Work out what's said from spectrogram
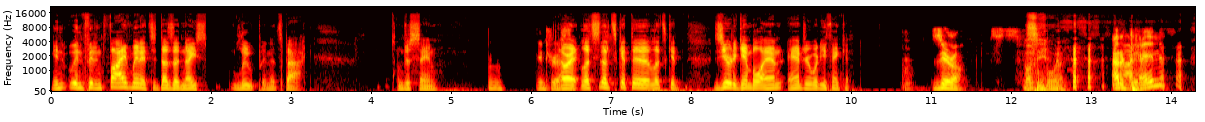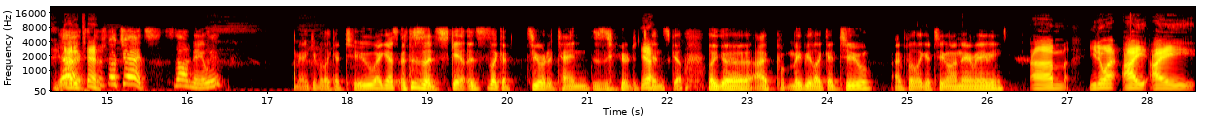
in within five minutes it does a nice loop and it's back. I'm just saying. Hmm. Interesting. All right, let's let's get the let's get zero to gimbal. And Andrew, what are you thinking? Zero. It's a fucking balloon. out of ten, yeah, Out of 10. there's no chance. It's not an alien. I mean, I give it like a two, I guess. If this is a scale, this is like a zero to ten, zero to Yeah. ten scale. Like uh, I put maybe like a two. I put like a two on there, maybe. Um, you know what? I I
